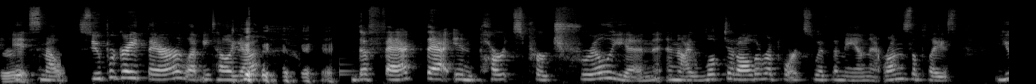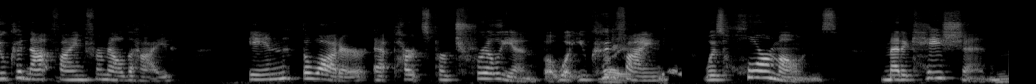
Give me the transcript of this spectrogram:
Sure. It smelled super great there, let me tell you. the fact that in parts per trillion, and I looked at all the reports with the man that runs the place, you could not find formaldehyde in the water at parts per trillion. But what you could right. find was hormones medication, mm-hmm.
